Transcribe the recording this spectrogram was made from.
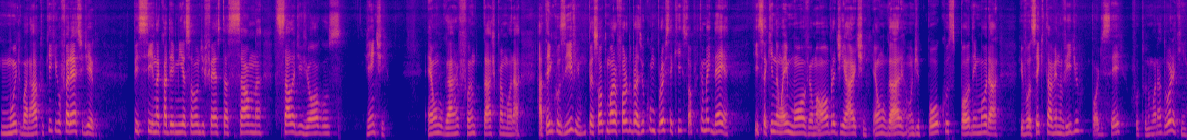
muito barato. O que, que oferece, Diego? Piscina, academia, salão de festa, sauna, sala de jogos. Gente, é um lugar fantástico para morar. Até inclusive, um pessoal que mora fora do Brasil comprou isso aqui, só para ter uma ideia. Isso aqui não é imóvel, é uma obra de arte. É um lugar onde poucos podem morar. E você que está vendo o vídeo pode ser futuro morador aqui.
